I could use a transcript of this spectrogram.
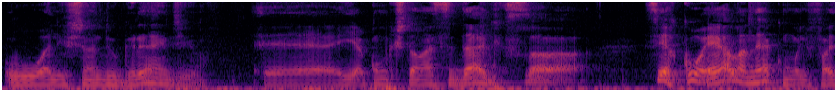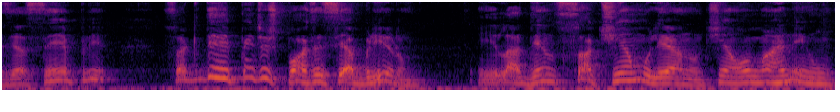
o Alexandre o Grande é, ia conquistar uma cidade que só cercou ela, né, como ele fazia sempre, só que de repente as portas se abriram e lá dentro só tinha mulher, não tinha homem mais nenhum.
